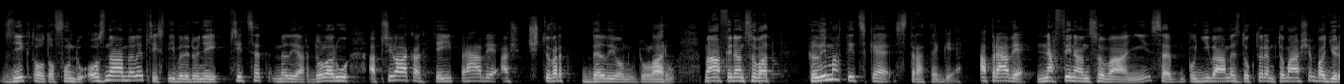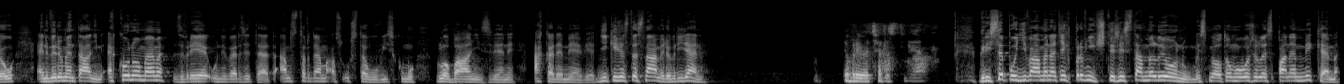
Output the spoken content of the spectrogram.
vznik tohoto fondu oznámili, přislíbili do něj 30 miliard dolarů a přilákat chtějí právě až čtvrt bilionu dolarů. Má financovat klimatické strategie. A právě na financování se podíváme s doktorem Tomášem Baďurou, environmentálním ekonomem z Vrie Univerzitét Amsterdam a z Ústavu výzkumu globální zvěny Akademie věd. Díky, že jste s námi. Dobrý den. Dobrý večer studia. Když se podíváme na těch prvních 400 milionů, my jsme o tom hovořili s panem Mikem,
